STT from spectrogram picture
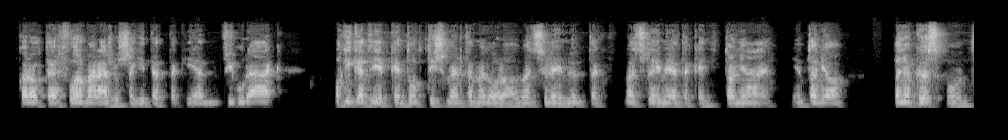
karakterformálásba segítettek ilyen figurák, akiket egyébként ott ismertem meg, ahol a nagyszüleim nőttek, nagyszüleim éltek egy tanya, ilyen tanya, tanya központ,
